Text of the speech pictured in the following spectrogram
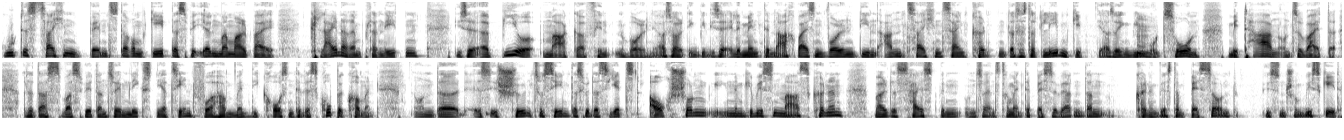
gutes Zeichen, wenn es darum geht, dass wir irgendwann mal bei kleineren Planeten diese äh, Biomarker finden wollen. Ja, also halt irgendwie diese Elemente nachweisen wollen, die ein Anzeichen sein könnten, dass es dort Leben gibt. Ja, also irgendwie mhm. Ozon, Methan und so weiter. Also das, was wir dann so im nächsten Jahrzehnt vorhaben, wenn die großen Teleskope kommen. Und äh, es ist schön zu sehen, dass wir das jetzt auch schon in einem gewissen Maß können, weil das heißt, wenn unsere Instrumente besser werden, dann können wir es dann besser und wissen schon, wie es geht.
